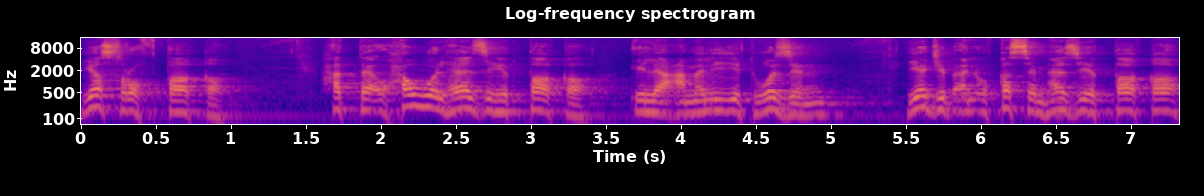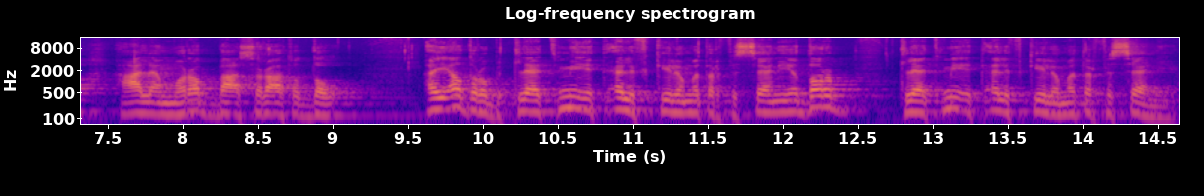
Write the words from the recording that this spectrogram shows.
يصرف طاقة. حتى أحول هذه الطاقة إلى عملية وزن يجب أن أقسم هذه الطاقة على مربع سرعة الضوء. أي أضرب 300 ألف كيلومتر في الثانية ضرب 300 ألف كيلومتر في الثانية.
